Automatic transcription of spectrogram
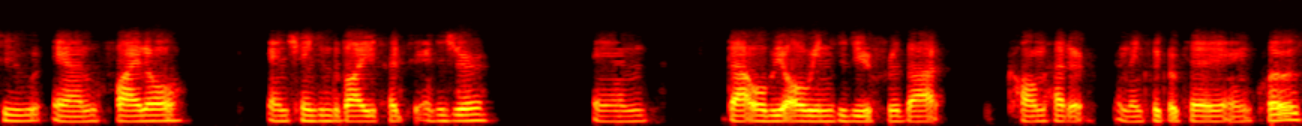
two, and final, and changing the value type to integer. And that will be all we need to do for that column header. And then click OK and close.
